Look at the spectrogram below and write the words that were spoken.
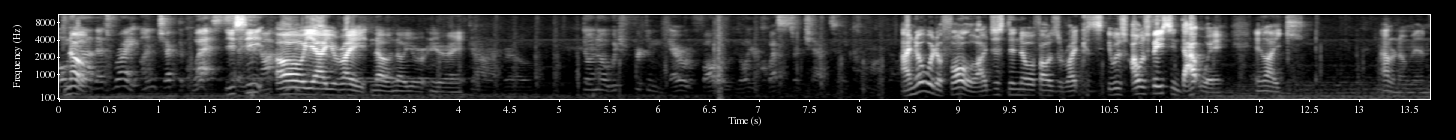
Oh, No. yeah, that's right. Uncheck the quest. You see? Oh yeah, you're right. No, no, you're you're right. God, bro. Don't know which freaking arrow to follow because all your quests are checked. Like, come on. I know where to follow. I just didn't know if I was the right because it was I was facing that way and like I don't know, man.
